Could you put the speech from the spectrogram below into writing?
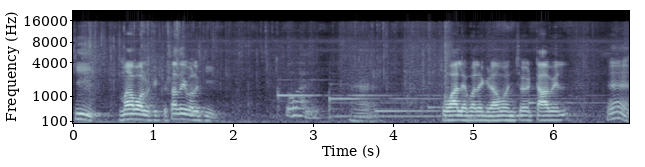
কি? মা বলো ঠিক তাড়াতাড়ি বলো কি? তোয়ালে হ্যাঁ তোয়ালে বলে গ্রাম অঞ্চলে টাওয়েল হ্যাঁ।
